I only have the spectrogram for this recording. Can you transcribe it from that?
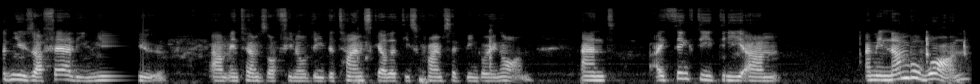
good news are fairly new um, in terms of you know the the time scale that these crimes have been going on and i think the the um, i mean number one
